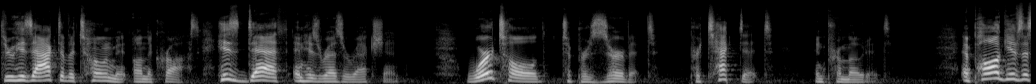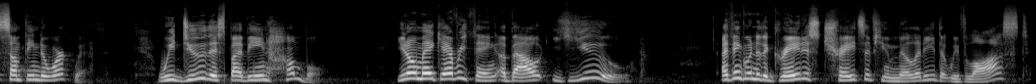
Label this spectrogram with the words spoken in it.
through his act of atonement on the cross, his death and his resurrection. We're told to preserve it, protect it, and promote it. And Paul gives us something to work with. We do this by being humble. You don't make everything about you. I think one of the greatest traits of humility that we've lost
